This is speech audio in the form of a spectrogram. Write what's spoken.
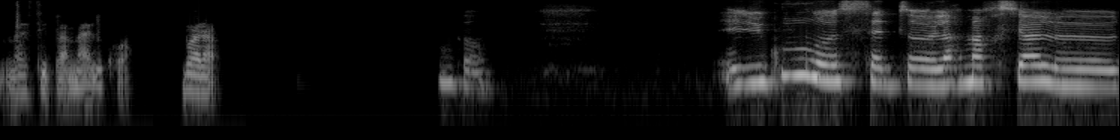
bah, c'est pas mal, quoi. Voilà. Et du coup, euh, cette euh, l'art martial euh,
